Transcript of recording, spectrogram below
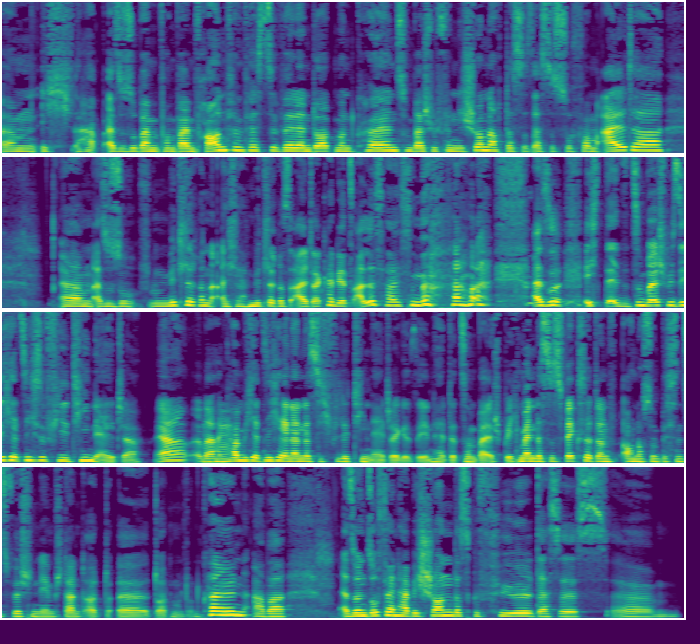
ähm, ich habe also so beim vom, beim Frauenfilmfestival in Dortmund Köln zum Beispiel finde ich schon auch, dass es, dass es so vom Alter ähm, also so mittleren, ich sag, mittleres Alter kann jetzt alles heißen, ne? aber also ich äh, zum Beispiel sehe ich jetzt nicht so viel Teenager, ja, oder mhm. kann mich jetzt nicht erinnern, dass ich viele Teenager gesehen hätte zum Beispiel. Ich meine, das ist, wechselt dann auch noch so ein bisschen zwischen dem Standort äh, Dortmund und Köln, aber also insofern habe ich schon das Gefühl, dass es ähm,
